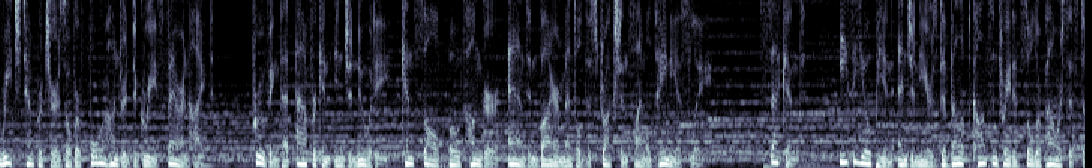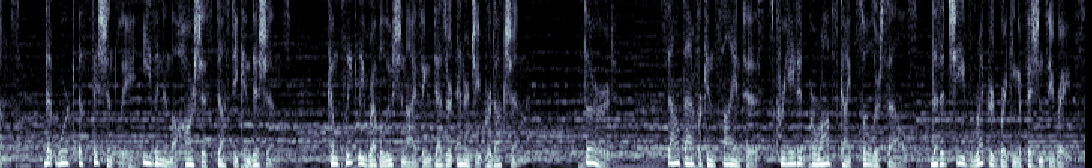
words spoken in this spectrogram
reach temperatures over 400 degrees Fahrenheit, proving that African ingenuity can solve both hunger and environmental destruction simultaneously. Second, Ethiopian engineers developed concentrated solar power systems that work efficiently even in the harshest dusty conditions, completely revolutionizing desert energy production. Third, South African scientists created perovskite solar cells that achieve record-breaking efficiency rates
